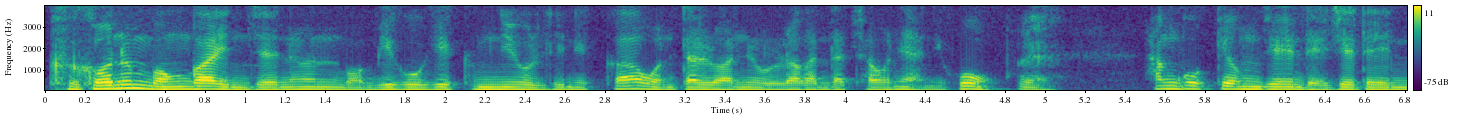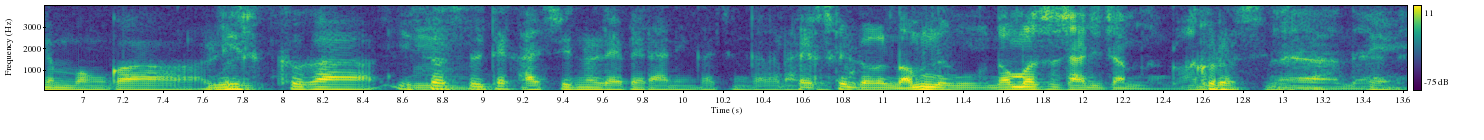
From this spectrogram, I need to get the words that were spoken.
그거는 뭔가 이제는 뭐 미국이 금리 올리니까 원달러 환율 올라간다 차원이 아니고 네. 한국 경제에 내재되어 있는 뭔가 리스크가 있었을 음. 때 갈 수 있는 레벨 아닌가 생각을 합니다. 천이백을 넘는 넘어서 자리 잡는 거. 그렇습니다. 네, 네, 네. 네.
